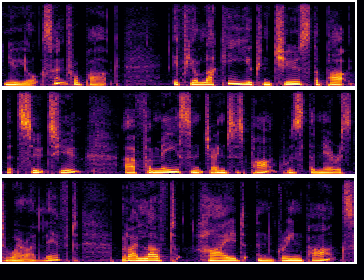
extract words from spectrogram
New York Central Park. If you're lucky, you can choose the park that suits you. Uh, for me, St. James's Park was the nearest to where I lived, but I loved Hyde and Green Parks,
